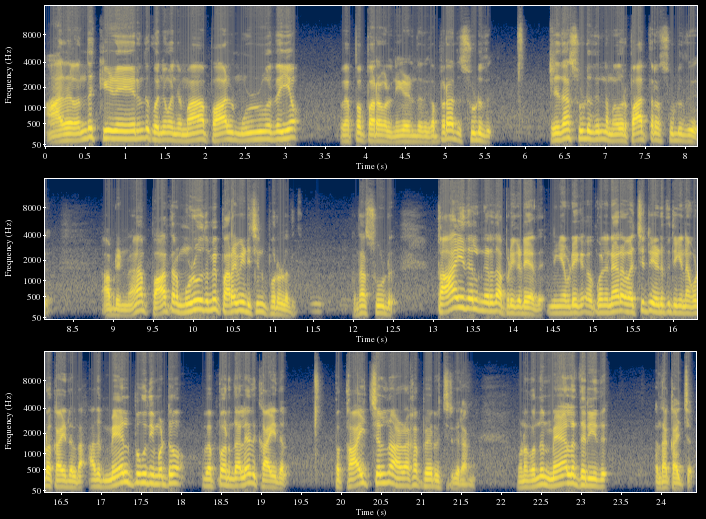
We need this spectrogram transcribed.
அதை வந்து கீழே இருந்து கொஞ்சம் கொஞ்சமாக பால் முழுவதையும் வெப்ப பரவல் நிகழ்ந்ததுக்கப்புறம் அது சுடுது. இதுதான் சுடுதுன்னு நம்ம ஒரு பாத்திரம் சுடுது அப்படின்னா பாத்திரம் முழுவதுமே பரவிடுச்சுன்னு பொருள் அதுக்கு. அதுதான் சூடு. காய்தல்ங்கிறது அப்படி கிடையாது. நீங்கள் அப்படி கொஞ்சம் நேரம் வச்சுட்டு எடுத்துட்டிங்கன்னா கூட காய்தல் தான். அது மேல் பகுதி மட்டும் வெப்பம் இருந்தாலே அது காய்தல். இப்போ காய்ச்சல்னு அழகாக பேர் வச்சிருக்கிறாங்க. உனக்கு வந்து மேலே தெரியுது அந்த காய்ச்சல்.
